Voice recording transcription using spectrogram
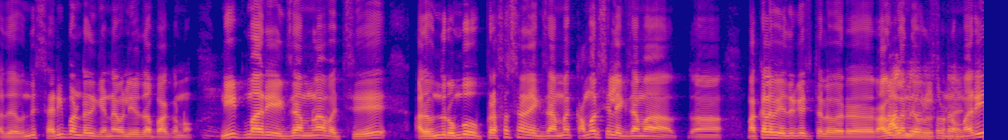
அதை வந்து சரி பண்ணுறதுக்கு என்ன வழியோ தான் பார்க்கணும். நீட் மாதிரி எக்ஸாம்லாம் வச்சு அதை வந்து ரொம்ப ப்ரொஃபஷனல் எக்ஸாமை கமர்ஷியல் எக்ஸாமாக மக்களவை எதிர்க்கட்சி தலைவர் ராகுல் காந்தி அவர்கள் சொன்ன. மாதிரி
